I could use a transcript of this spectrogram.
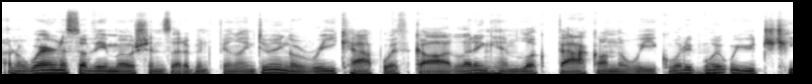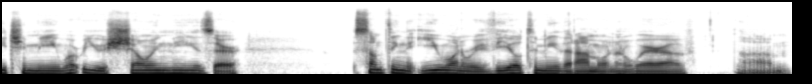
an awareness of the emotions that I've been feeling, doing a recap with God, letting Him look back on the week. What, what were you teaching me? What were you showing me? Is there something that you want to reveal to me that I'm unaware of? Um,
